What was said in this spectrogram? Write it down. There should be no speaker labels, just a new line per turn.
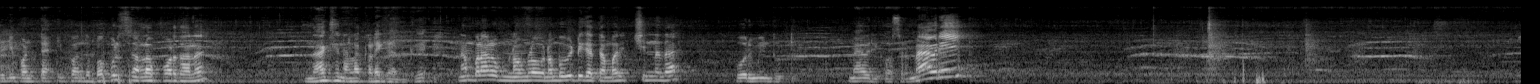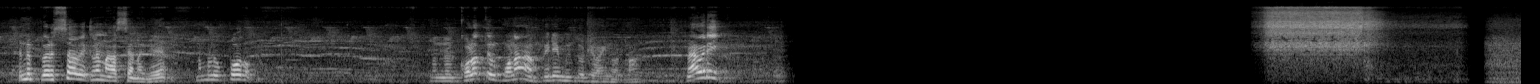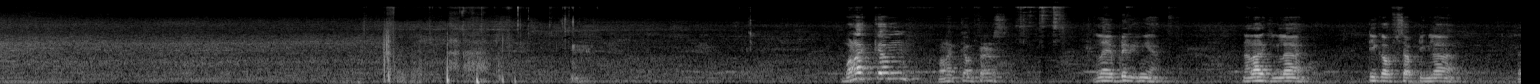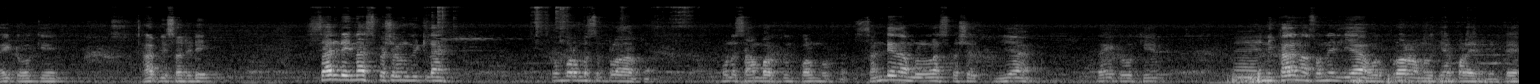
ready பண்ணிட்டேன் இப்போ அந்த பபுள்ஸ் நல்லா போகிறதால இந்த ஆக்சிஜன் நல்லா கிடைக்காதுக்கு நம்மளால் நம்மளோ நம்ம வீட்டுக்கு ஏற்ற மாதிரி சின்னதாக ஒரு மீன் தொட்டி மேவரி கோசரம் மேவரி இன்னும் பெருசாக வைக்கலாம்னு ஆசை எனக்கு நம்மளுக்கு போதும் நம்ம குளத்தில் போனால் பெரிய மீன் தொட்டி வாங்கி வரலாம் மேவரி வணக்கம் ஃப்ரெண்ட்ஸ் எல்லாம் எப்படி இருக்கீங்க நல்லா இருக்கீங்களா டீ காஃபி சாப்பிட்டீங்களா right okay happy Saturday Saturday என்ன ஸ்பெஷல் உங்கள் வீட்டில் ரொம்ப ரொம்ப சிம்பிளாக இருக்கும் ஒன்று சாம்பார் இருக்கும் குழம்பு இருக்கும் சண்டே தான் நம்மளெலாம் ஸ்பெஷல் இல்லையா ரைட் ஓகே இன்றைக்காக நான் சொன்னேன் இல்லையா ஒரு ப்ரோக்ராம் நம்மளுக்கு ஏற்பாடாக இருக்குன்ட்டு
